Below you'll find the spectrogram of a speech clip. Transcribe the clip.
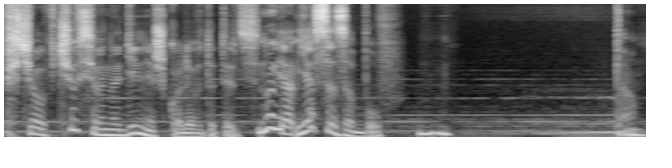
Що, вчився в недільній школі в дитинстві? Ну, я, я все забув. Там.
